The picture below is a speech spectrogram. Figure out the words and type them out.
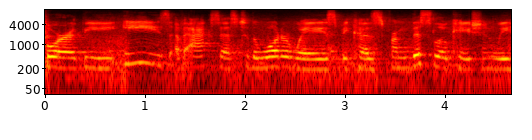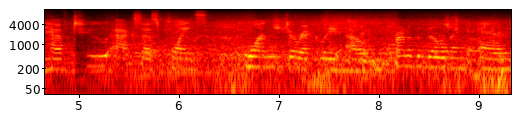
for the ease of access to the waterways because from this location we have two access points, one directly out in front of the building and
